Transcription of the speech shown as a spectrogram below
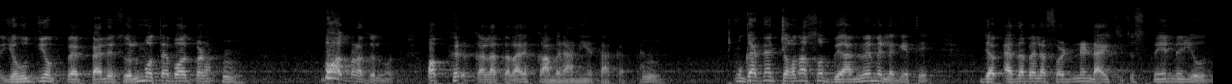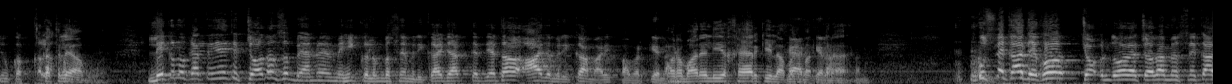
یہودیوں پہ پہلے ظلم ہوتا ہے بہت بڑا بہت بڑا ظلم ہوتا ہے اور پھر اللہ تعالیٰ کامرانی عطا کرتا ہے وہ کہتے ہیں چودہ سو بیانوے میں لگے تھے جب ایزابیلا فرڈینڈ آئی تھی تو اسپین میں یہودیوں کا قتل عام ہوا۔ لیکن وہ کہتے ہیں کہ چودہ سو بیانوے میں ہی کولمبس نے امریکہ ایجاد کر دیا تھا اور آج امریکہ ہماری پاور کے اور ہمارے لیے خیر کی علامت بن رہا ہے اس نے کہا دیکھو دو ہزار چودہ میں اس نے کہا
